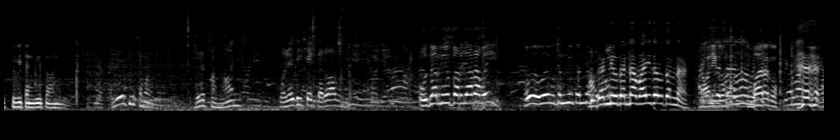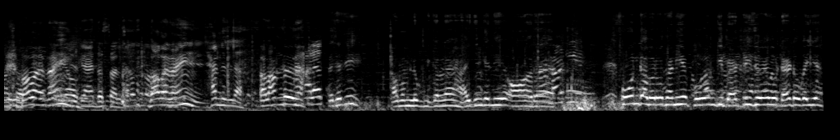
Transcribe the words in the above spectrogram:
इसको भी तनवीर चौहान ये इसमें सामान ये सामान क्वालिटी चेक करो आप। उधर नहीं उतर जाना भाई। उधर नहीं उतरना भाई इधर उतरना। बाबा नहीं। दस साल। बाबा नहीं। अल्हम्दुलिल्लाह। अल्हम्दुलिल्लाह। अच्छा जी अब हम लोग निकल रहे हैं हाइकिंग के लिए और फ़ोन का भरोसा नहीं है। फ़ोन की बैटरी जो है वो डेड हो गई है।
